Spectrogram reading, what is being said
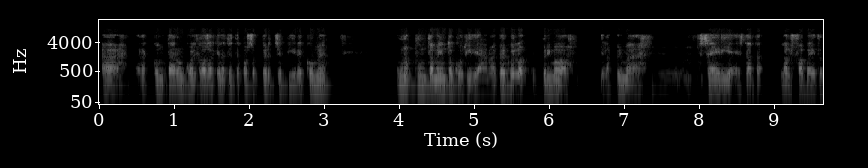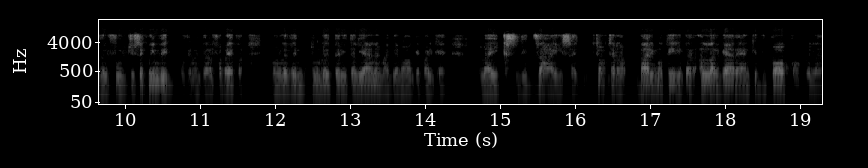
a raccontare un qualcosa che la gente possa percepire come un appuntamento quotidiano. E per quello il primo la prima serie è stata l'alfabeto del Fulcis e quindi ovviamente l'alfabeto con le 21 lettere italiane, ma abbiamo anche qualche, la X di Zeiss, insomma c'erano vari motivi per allargare anche di poco quella,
